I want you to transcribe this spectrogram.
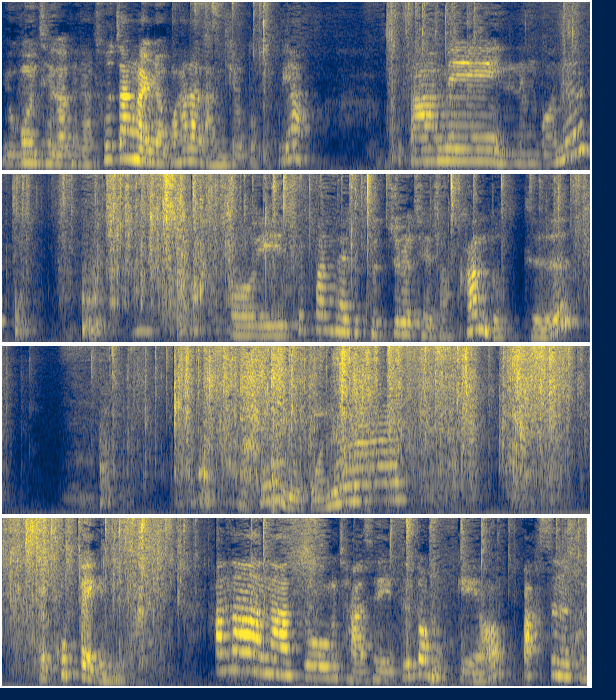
요건 제가 그냥 소장하려고 하나 남겨뒀고요. 그 다음에 있는 거는 저희 출판사에서 굿즈로 제작한 노트 그리고 요거는 에코백입니다. 하나하나 좀 자세히 뜯어볼게요. 박스는 좀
